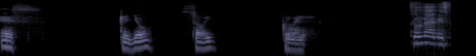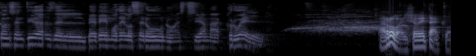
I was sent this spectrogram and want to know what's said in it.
es que yo soy cruel. Con una de mis consentidas del bebé modelo 01, esto se llama Cruel. Arroba el show de taco.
